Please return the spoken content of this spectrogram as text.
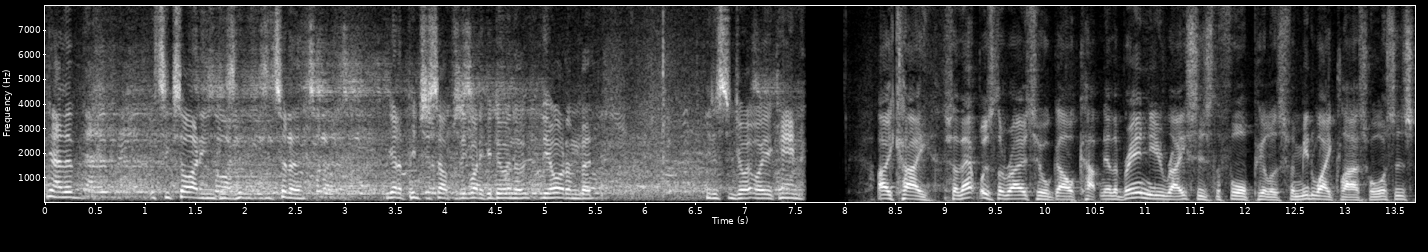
you know, the, it's exciting because it's sort of you got to pinch yourself to see what he could do in the, the autumn, but you just enjoy it while you can. Okay, so that was the Rosehill Gold Cup. Now, the brand new race is the Four Pillars for midway class horses,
